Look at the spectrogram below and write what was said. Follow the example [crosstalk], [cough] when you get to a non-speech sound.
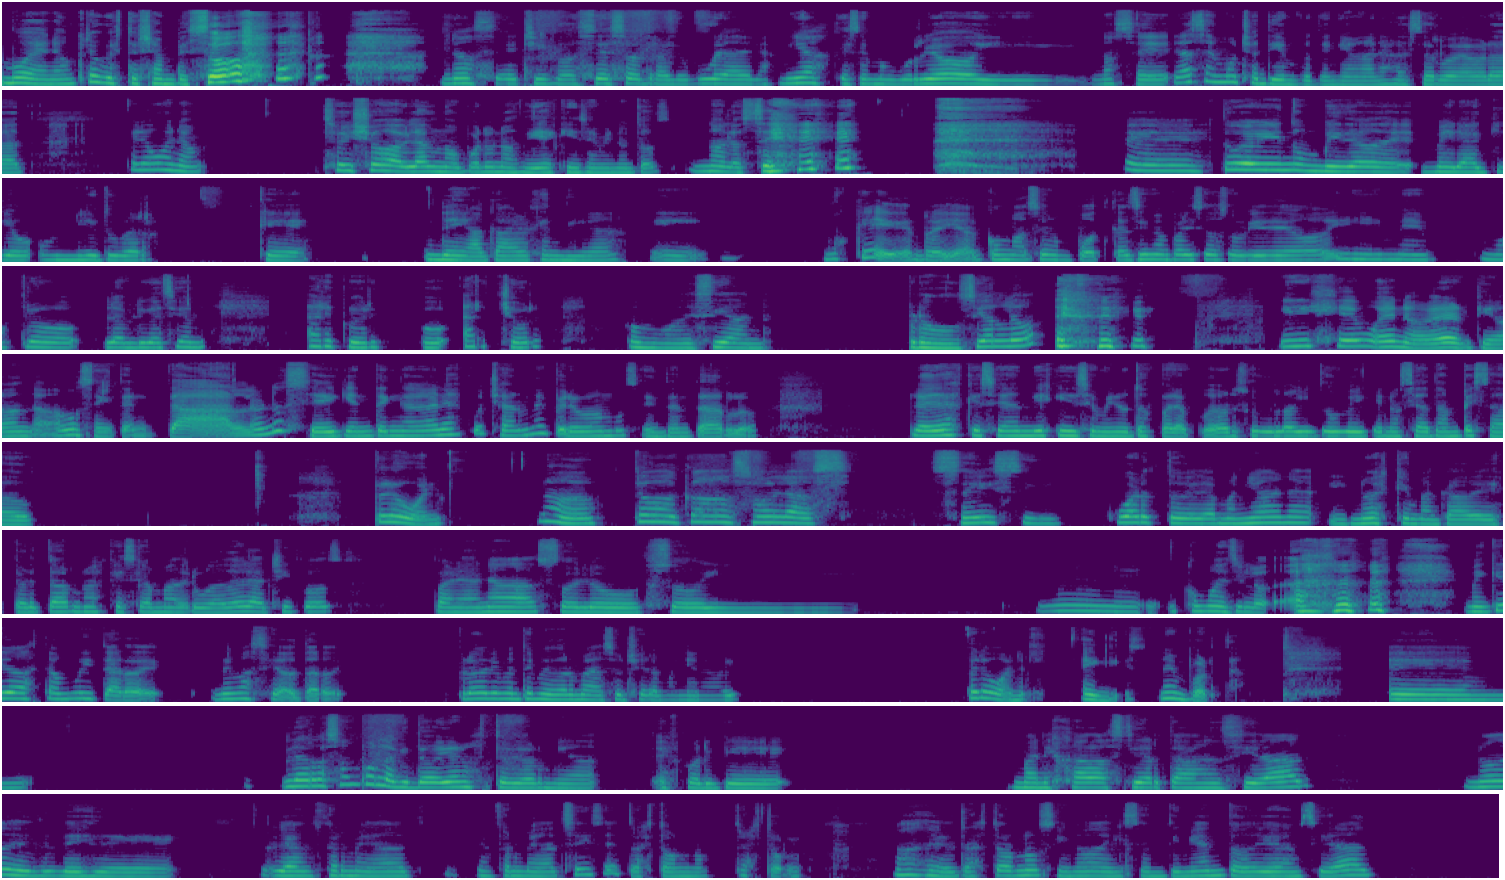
Bueno, creo que esto ya empezó. [laughs] no sé, chicos, es otra locura de las mías que se me ocurrió y no sé, hace mucho tiempo tenía ganas de hacerlo, la verdad. Pero bueno, soy yo hablando por unos 10, 15 minutos, no lo sé. [laughs] Eh, estuve viendo un video de Merakio, un youtuber que de acá de Argentina y busqué en realidad cómo hacer un podcast y me apareció su video y me mostró la aplicación Arcor o Archor, como decían pronunciarlo. [laughs] y dije, bueno, a ver qué onda, vamos a intentarlo. No sé quién tenga ganas de escucharme, pero vamos a intentarlo. La idea es que sean 10-15 minutos para poder subirlo a YouTube y que no sea tan pesado. Pero bueno, nada, estaba acá, son las 6 y cuarto de la mañana y no es que me acabe de despertar, no es que sea madrugadora, chicos, para nada, solo soy... Mm, ¿Cómo decirlo? [laughs] me quedo hasta muy tarde, demasiado tarde. Probablemente me duerma a las 8 de la mañana hoy. Pero bueno, X, no importa. Em, la razón por la que todavía no estoy dormida es porque manejaba cierta ansiedad no desde, la enfermedad, enfermedad se dice trastorno, trastorno, no desde el trastorno, sino del sentimiento de ansiedad,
